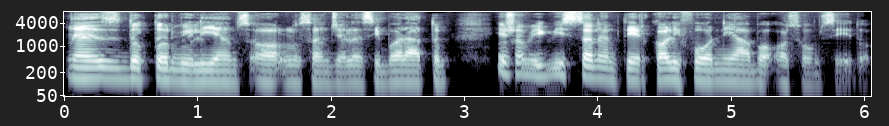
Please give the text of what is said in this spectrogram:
Ez dr. Williams, a Los Angeles-i barátom, és amíg vissza nem tér Kaliforniába, a szomszédom.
